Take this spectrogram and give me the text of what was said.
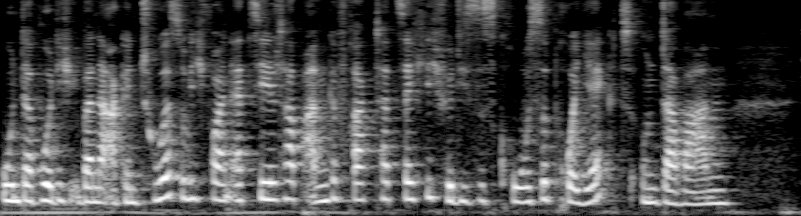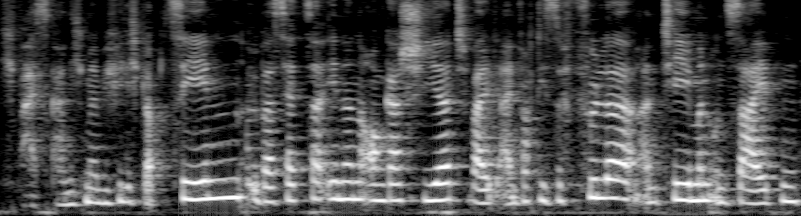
Und da wurde ich über eine Agentur, so wie ich vorhin erzählt habe, angefragt tatsächlich für dieses große Projekt. Und da waren ich weiß gar nicht mehr wie viel, ich glaube zehn ÜbersetzerInnen engagiert, weil einfach diese Fülle an Themen und Seiten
